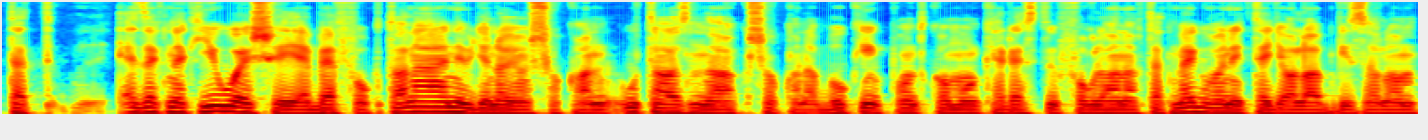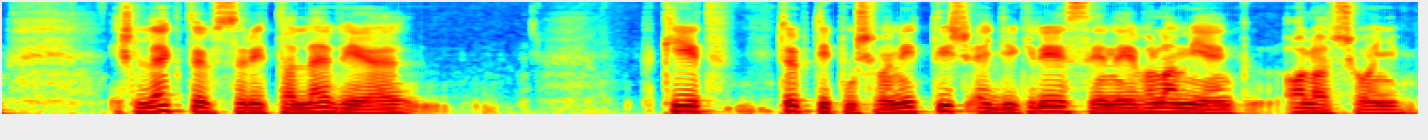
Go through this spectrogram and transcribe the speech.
Tehát ezeknek jó esélye be fog találni, ugye nagyon sokan utaznak, sokan a booking.com-on keresztül foglalnak, tehát megvan itt egy alapbizalom. És legtöbbször itt a levél két, több típus van itt is, egyik részénél valamilyen alacsony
